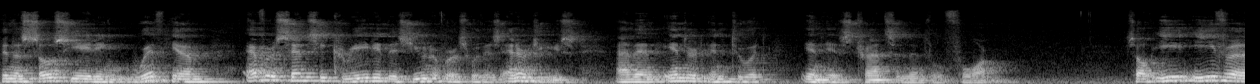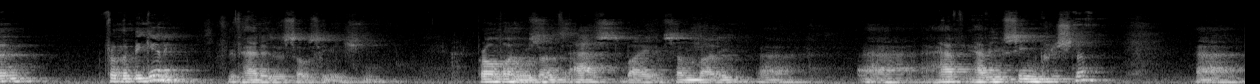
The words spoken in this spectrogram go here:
been associating with him ever since he created this universe with his energies and then entered into it in his transcendental form. So e- even from the beginning, we've had an association. Prabhupada was once asked by somebody, uh, uh, have, have you seen Krishna? Uh,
